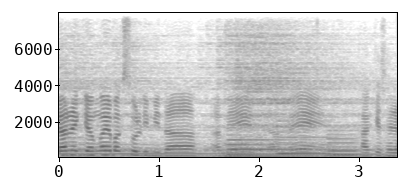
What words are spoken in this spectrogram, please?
하나님께 영광의 박수 올립니다. 아멘. 아멘. 함께 자리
